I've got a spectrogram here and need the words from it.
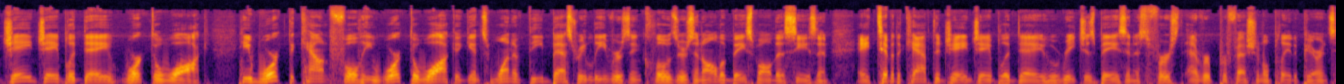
J.J. Bleday worked a walk. He worked the count full. He worked a walk against one of the best relievers and closers in all of baseball this season. A tip of the cap to J.J. Bleday, who reaches base in his first ever professional plate appearance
